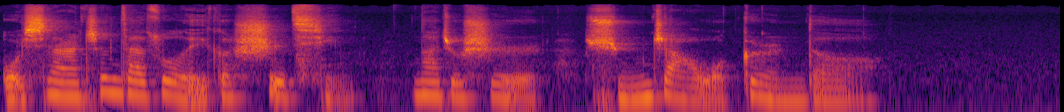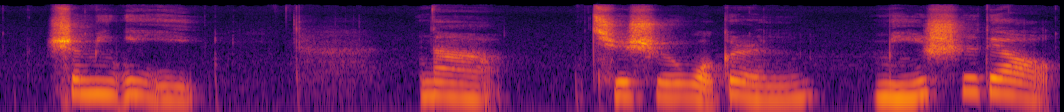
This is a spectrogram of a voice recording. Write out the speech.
我现在正在做的一个事情，那就是寻找我个人的生命意义。那其实我个人迷失掉，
